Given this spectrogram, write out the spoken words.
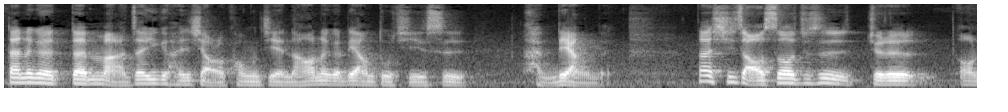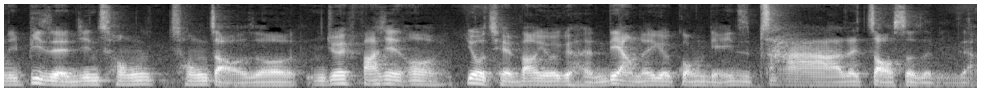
但那个灯嘛，在一个很小的空间，然后那个亮度其实是很亮的。那洗澡的时候就是觉得。哦，你闭着眼睛冲冲澡的时候，你就会发现哦，右前方有一个很亮的一个光点，一直啪在照射着你这样。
